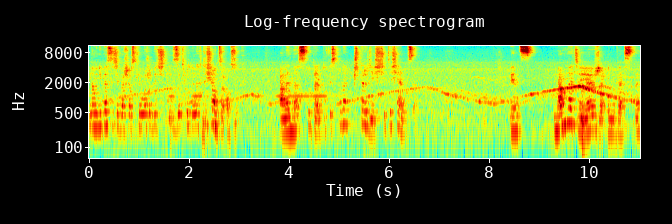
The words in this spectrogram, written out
Na Uniwersytecie Warszawskim może być zatrudnionych tysiące osób, ale nas studentów jest ponad 40 tysięcy. Więc mam nadzieję, że uniwersytet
